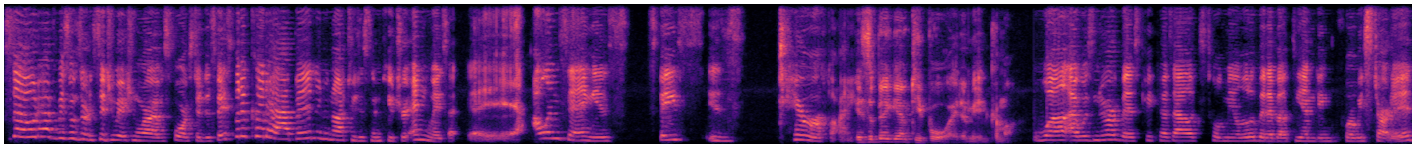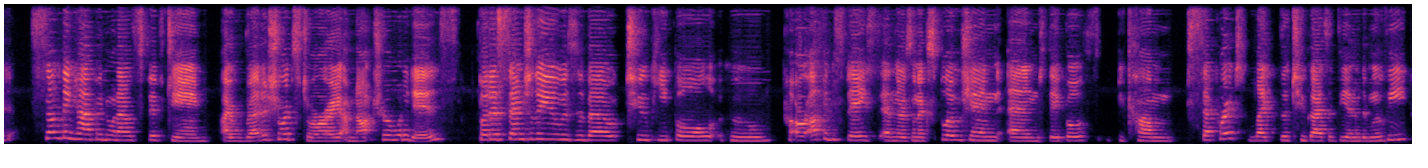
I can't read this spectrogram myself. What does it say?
So it would have to be some sort of situation where I was forced into space, but it could happen in a not too distant future. Anyways, uh, all I'm saying is space is terrifying. It's a big empty void. I mean, come on. Well, I was nervous because Alex told me a little bit about the ending before we started. Something happened when I was 15. I read a short story. I'm not sure what it is. But essentially it was about two people who are up in space and there's an explosion and they both become separate, like the two guys at the end of the movie,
